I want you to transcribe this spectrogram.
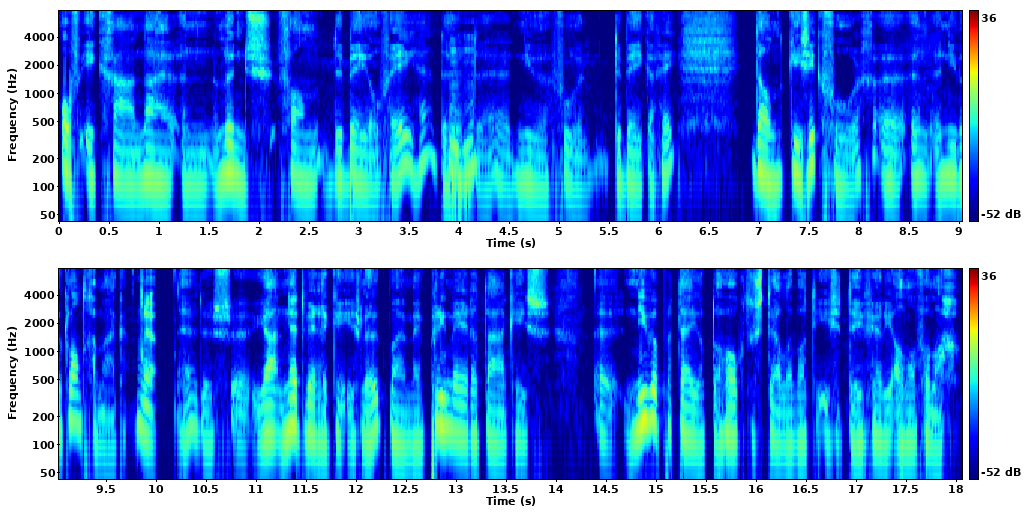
of ik ga naar een lunch van de BOV, hè, de, mm -hmm. de, nieuwe voor de BKV, dan kies ik voor een, een, nieuwe klant gaan maken. Ja. dus ja, netwerken is leuk, maar mijn primaire taak is nieuwe partijen op de hoogte stellen wat de ICT Valley allemaal van mag.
